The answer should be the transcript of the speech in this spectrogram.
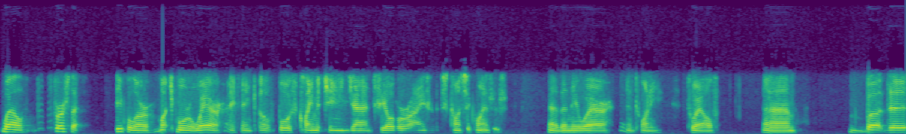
Well, first, uh, people are much more aware, I think, of both climate change and sea level rise and its consequences uh, than they were in 2012. Um, but the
